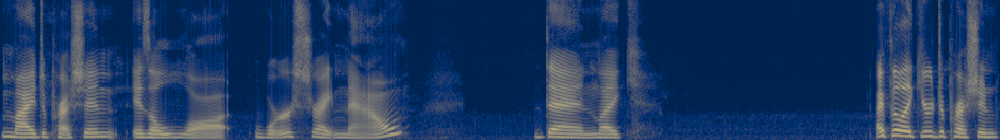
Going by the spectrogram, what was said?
my depression is a lot worse right now than, like, I feel like your depression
